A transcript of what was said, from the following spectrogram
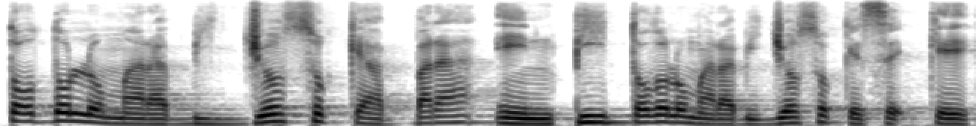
todo lo maravilloso que habrá en ti, todo lo maravilloso que, que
